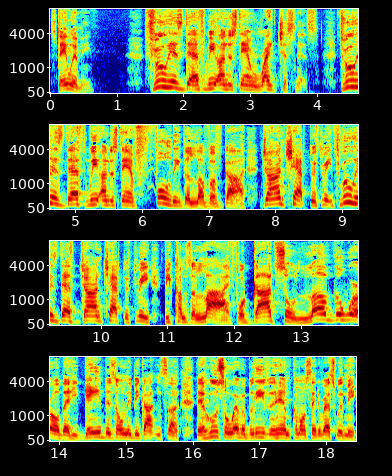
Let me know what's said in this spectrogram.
Stay with me. Through his death, we understand righteousness. Through his death, we understand fully the love of God. John chapter 3, through his death, John chapter 3 becomes alive. For God so loved the world that he gave his only begotten Son, that whosoever believes in him, come on, say the rest with me,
